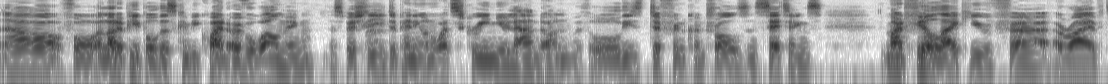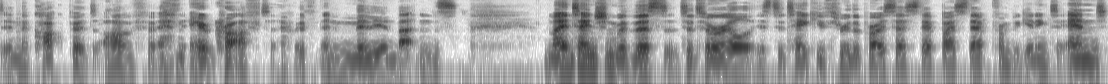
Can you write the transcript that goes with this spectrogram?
Now, for a lot of people, this can be quite overwhelming, especially depending on what screen you land on with all these different controls and settings. It might feel like you've uh, arrived in the cockpit of an aircraft with a million buttons. My intention with this tutorial is to take you through the process step by step from beginning to end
